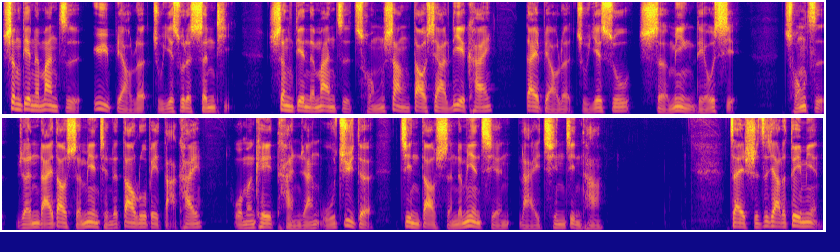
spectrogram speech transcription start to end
圣殿的幔子预表了主耶稣的身体。圣殿的幔子从上到下裂开，代表了主耶稣舍命流血。从此，人来到神面前的道路被打开，我们可以坦然无惧的进到神的面前来亲近他。在十字架的对面，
